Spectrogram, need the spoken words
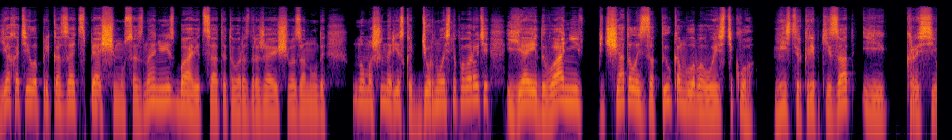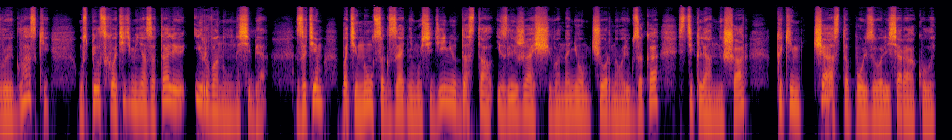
я хотела приказать спящему сознанию избавиться от этого раздражающего зануды, но машина резко дернулась на повороте, и я едва не впечаталась затылком в лобовое стекло. Мистер Крепкий Зад и красивые глазки успел схватить меня за талию и рванул на себя. Затем потянулся к заднему сиденью, достал из лежащего на нем черного рюкзака стеклянный шар, каким часто пользовались оракулы,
